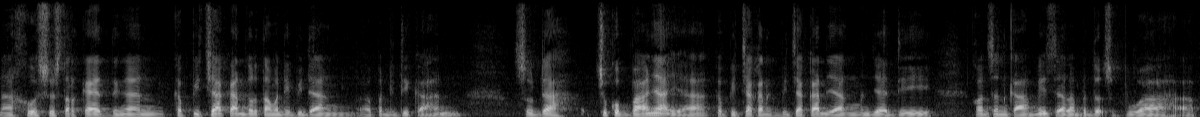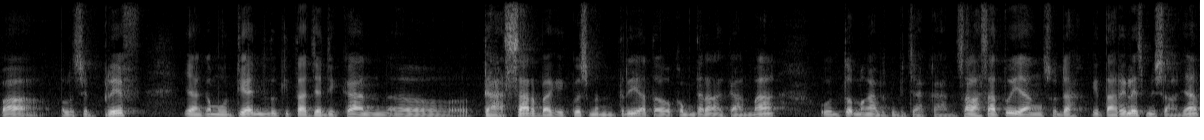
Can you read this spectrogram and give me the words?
Nah, khusus terkait dengan kebijakan terutama di bidang e, pendidikan sudah cukup banyak ya kebijakan-kebijakan yang menjadi concern kami dalam bentuk sebuah apa policy brief yang kemudian itu kita jadikan uh, dasar bagi Gus Menteri atau Kementerian Agama untuk mengambil kebijakan. Salah satu yang sudah kita rilis misalnya,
